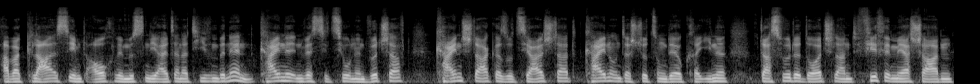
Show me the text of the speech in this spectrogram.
Aber klar ist eben auch, wir müssen die Alternativen benennen. Keine Investitionen in Wirtschaft, kein starker Sozialstaat, keine Unterstützung der Ukraine. Das würde Deutschland viel, viel mehr schaden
